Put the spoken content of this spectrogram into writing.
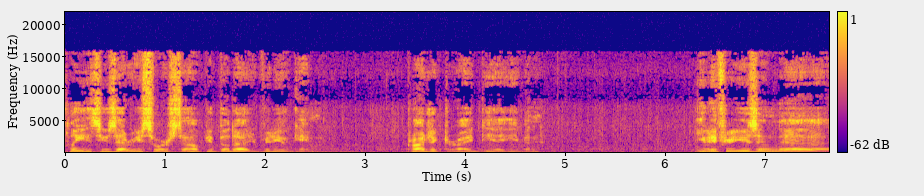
please use that resource to help you build out your video game project or idea, even. Even if you're using the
